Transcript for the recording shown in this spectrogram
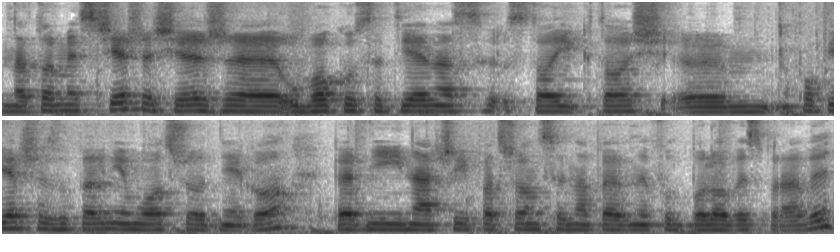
natomiast cieszę się, że u boku Setiena stoi ktoś po pierwsze zupełnie młodszy od niego, pewnie inaczej patrzący na pewne futbolowe sprawy,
